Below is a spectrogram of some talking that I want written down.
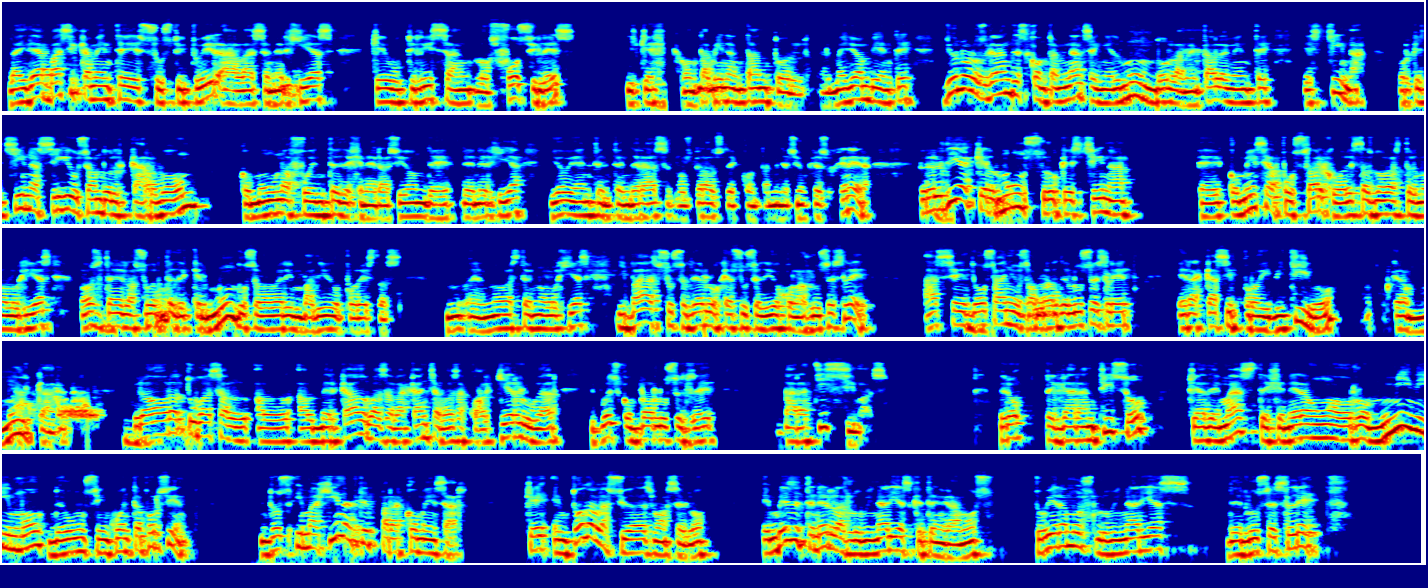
la idea básicamente es sustituir a las energías que utilizan los fósiles y que contaminan tanto el, medio ambiente. Y uno de los grandes contaminantes en el mundo, lamentablemente, es China, porque China sigue usando el carbón como una fuente de generación de, energía y obviamente entenderás los grados de contaminación que eso genera. Pero el día que el monstruo que es China eh, comience a apostar por estas nuevas tecnologías, vamos a tener la suerte de que el mundo se va a ver invadido por estas eh, nuevas tecnologías y va a suceder lo que ha sucedido con las luces LED. Hace dos años hablar de luces LED era casi prohibitivo, porque era muy caro pero ahora tú vas al, al, mercado, vas a la cancha, vas a cualquier lugar y puedes comprar luces LED baratísimas. Pero te garantizo que además te genera un ahorro mínimo de un 50%. Entonces, imagínate para comenzar que en todas las ciudades, Marcelo, en vez de tener las luminarias que tengamos, tuviéramos luminarias de luces LED.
